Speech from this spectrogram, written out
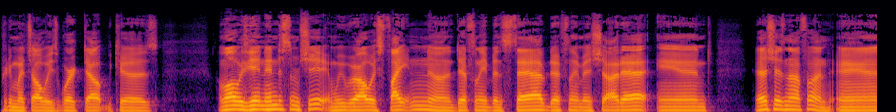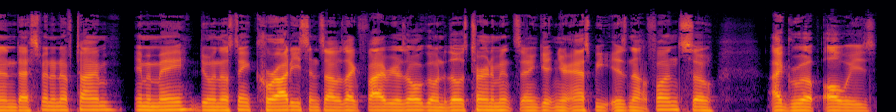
pretty much always worked out because I'm always getting into some shit, and we were always fighting. Uh, definitely been stabbed, definitely been shot at, and that shit's not fun. And I spent enough time MMA doing those things, karate since I was like five years old, going to those tournaments and getting your ass beat is not fun. So I grew up always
